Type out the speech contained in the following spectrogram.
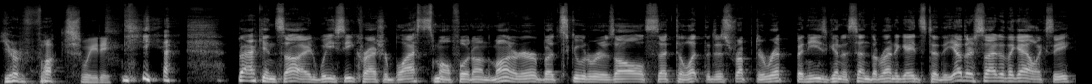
You're fucked, sweetie. yeah. Back inside, we see Crasher blast Smallfoot on the monitor, but Scooter is all set to let the disruptor rip, and he's going to send the renegades to the other side of the galaxy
